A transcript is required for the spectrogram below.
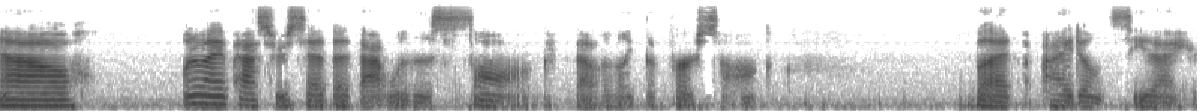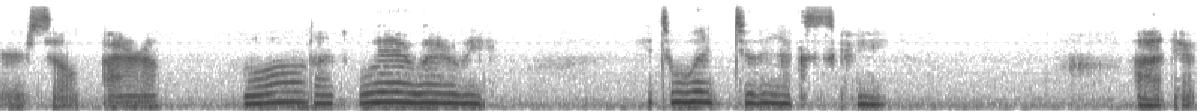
Now, one of my pastors said that that was a song. That was like the first song. But I don't see that here, so I don't know. Hold on, where were we? It went to the next screen. Ah, there.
